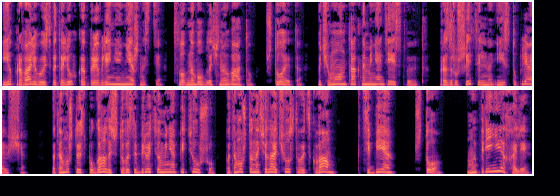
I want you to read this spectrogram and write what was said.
и я проваливаюсь в это легкое проявление нежности, словно в облачную вату. Что это? Почему он так на меня действует? Разрушительно и иступляюще. Потому что испугалась, что вы заберете у меня Петюшу, потому что начала чувствовать к вам, к тебе. Что? Мы приехали.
